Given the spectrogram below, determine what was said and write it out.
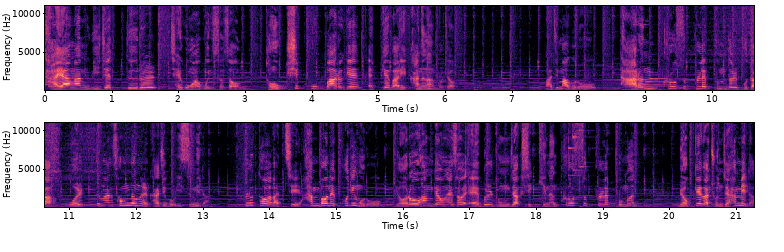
다양한 위젯들을 제공하고 있어서 더욱 쉽고 빠르게 앱 개발이 가능한 거죠. 마지막으로 다른 크로스 플랫폼들보다 월등한 성능을 가지고 있습니다. 플루터와 같이 한 번의 코딩으로 여러 환경에서 앱을 동작시키는 크로스 플랫폼은 몇 개가 존재합니다.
